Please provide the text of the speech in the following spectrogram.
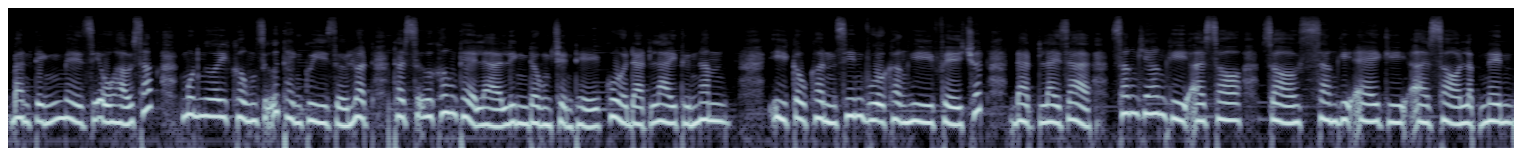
bản tính mê rượu háo sắc, một người không giữ thành quy giới luật, thật sự không thể là linh đồng chuyển thế của Đạt Lai thứ năm. Y cầu khẩn xin vua Khang Hy phế chuất Đạt Lai giả Sang Giang Ghi A So do Sang Ghi E Ghi A So lập nên,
